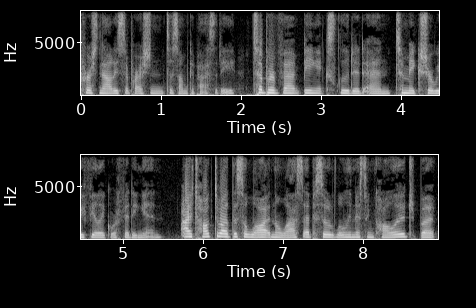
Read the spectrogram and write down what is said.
personality suppression to some capacity to prevent being excluded and to make sure we feel like we're fitting in. I talked about this a lot in the last episode, Loneliness in College, but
